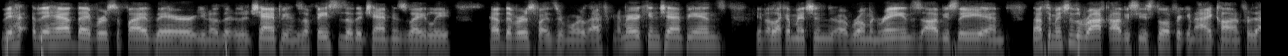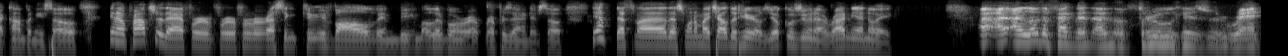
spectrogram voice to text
They ha- they have diversified their you know their, their champions, the faces of their champions lately have diversified. They're more African American champions. You know, like I mentioned, uh, Roman Reigns, obviously, and not to mention The Rock, obviously, is still a freaking icon for that company. So, you know, props for that for for for wrestling to evolve and being a little more rep- representative. So, yeah, that's my that's one of my childhood heroes, Yokozuna, Rodney Anoa'i. I, I I love the fact that um, through his rant,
